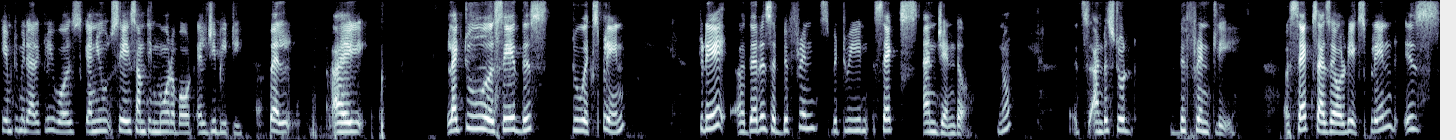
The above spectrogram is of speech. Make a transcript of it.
came to me directly was, can you say something more about LGBT? Well, I like to say this to explain. Today, uh, there is a difference between sex and gender. No, it's understood differently. A sex, as I already explained, is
